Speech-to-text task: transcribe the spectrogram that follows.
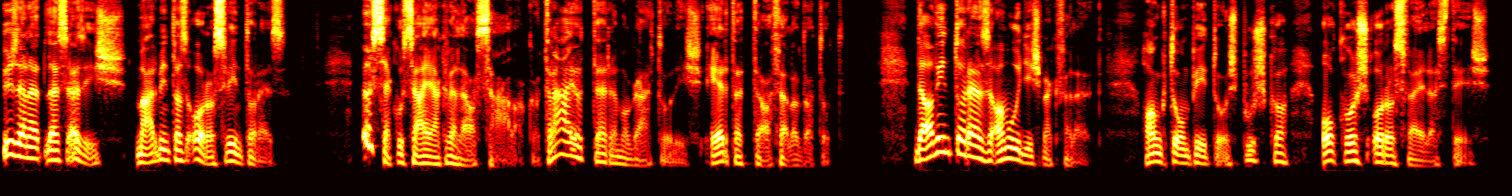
Üzenet lesz ez is, mármint az orosz Vintorez. Összekuszálják vele a szálakat. Rájött erre magától is, értette a feladatot. De a Vintorez amúgy is megfelelt. Hangtompítós puska, okos orosz fejlesztés.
